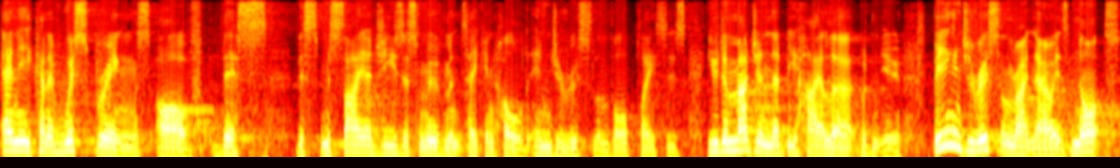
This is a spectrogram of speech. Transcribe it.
any kind of whisperings of this, this Messiah Jesus movement taking hold in Jerusalem, of all places. You'd imagine there'd be high alert, wouldn't you? Being in Jerusalem right now is not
